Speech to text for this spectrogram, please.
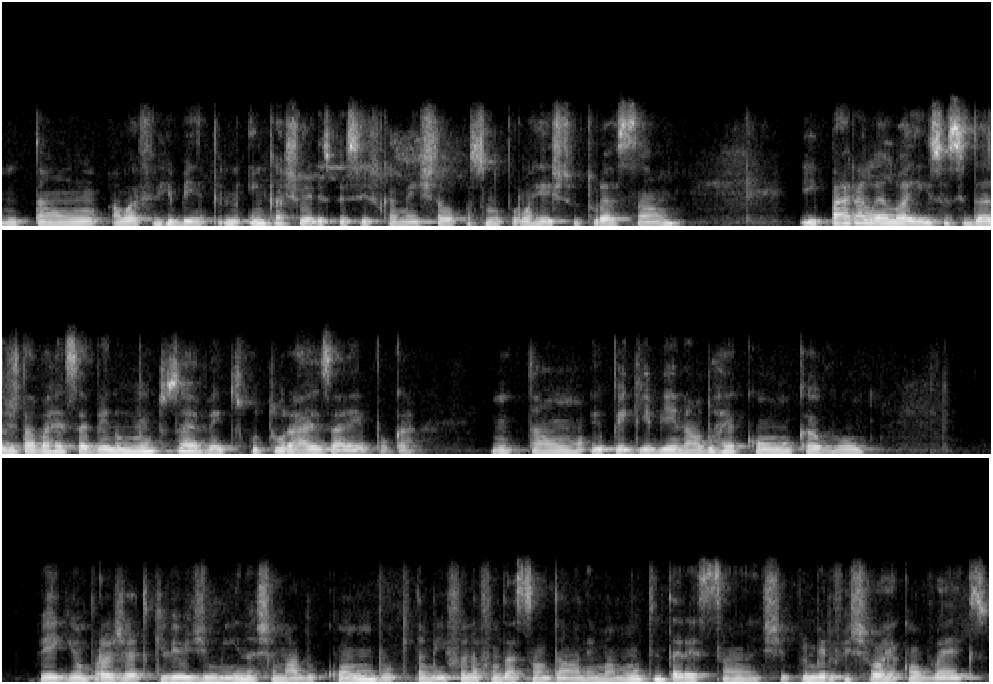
Então, a UFRB em Cachoeira especificamente estava passando por uma reestruturação e, paralelo a isso, a cidade estava recebendo muitos eventos culturais à época. Então, eu peguei Bienal do Recôncavo, peguei um projeto que veio de Minas chamado Combo, que também foi na Fundação Dânima, muito interessante, o primeiro festival Reconvexo.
